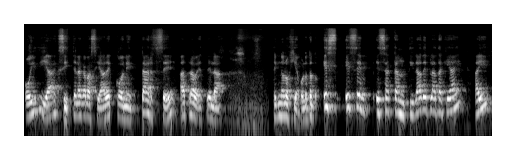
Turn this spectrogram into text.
hoy día existe la capacidad de conectarse a través de la tecnología. Por lo tanto, es ese, esa cantidad de plata que hay ahí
